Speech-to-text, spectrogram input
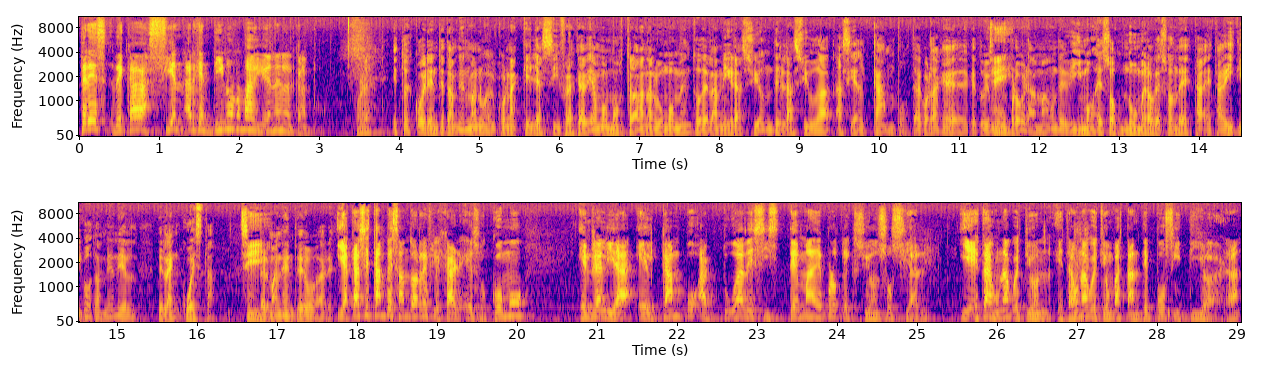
tres de cada 100 argentinos nomás viven en el campo. Esto es coherente también, Manuel, con aquellas cifras que habíamos mostrado en algún momento de la migración de la ciudad hacia el campo. ¿Te acuerdas que, tuvimos un programa donde vimos esos números que son de estadísticos también, de, la encuesta permanente de hogares? Y acá se está empezando a reflejar eso, cómo en realidad el campo actúa de sistema de protección social. Y esta es una cuestión, esta es una cuestión bastante positiva, ¿verdad?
